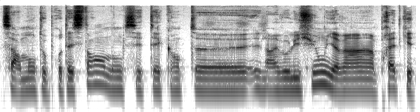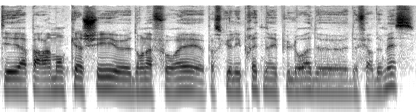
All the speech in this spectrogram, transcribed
Ça remonte aux protestants, donc c'était quand euh, la Révolution, il y avait un prêtre qui était apparemment caché euh, dans la forêt euh, parce que les prêtres n'avaient plus le droit de, de faire de messe.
